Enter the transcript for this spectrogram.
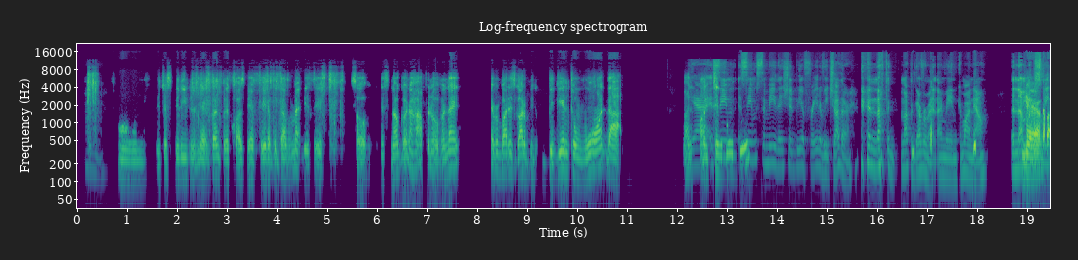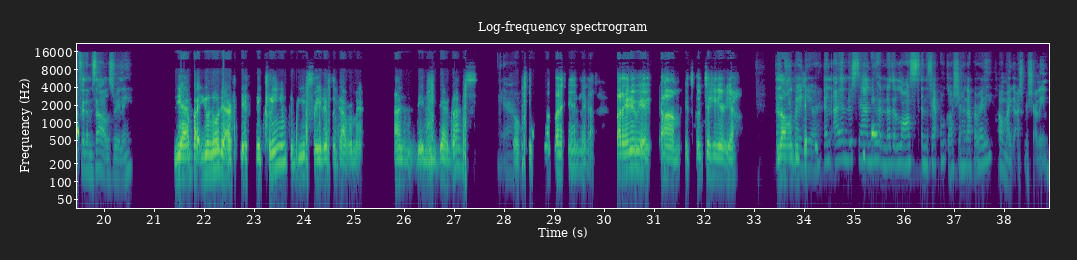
Um, they just believe in their guns because they're afraid of the government. They say so. It's not going to happen overnight. Everybody's got to be, begin to want that. Yeah, it until they seems it seems to me they should be afraid of each other and not the not the government. I mean, come on now. The numbers Yeah, speak for themselves, really. yeah, but you know they are they, they claim to be afraid of the government, and they need their guns. Yeah. So it's not going to end like that. But anyway, um, it's good to hear you. Thank Long you, my dear. And I understand you had another loss in the family. Oh gosh, you hung up already? Oh my gosh, Miss Charlene.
